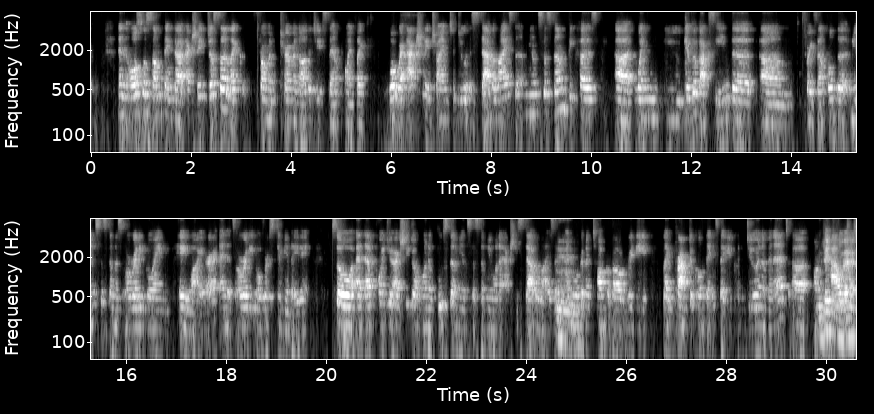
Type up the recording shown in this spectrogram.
and also something that actually, just so like from a terminology standpoint, like what we're actually trying to do is stabilize the immune system because uh, when you give a vaccine, the um, for example, the immune system is already going haywire and it's already overstimulating. So at that point, you actually don't want to boost the immune system, you want to actually stabilize it. And we're going to talk about really like practical things that you can do in a minute uh, on how to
